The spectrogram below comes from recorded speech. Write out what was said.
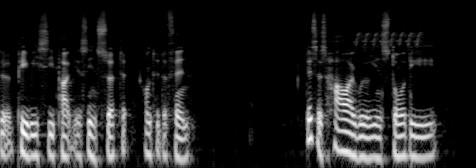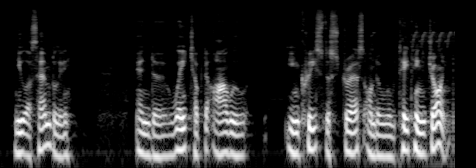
the PVC pipe is inserted onto the fin. This is how I will install the new assembly and the weight of the arm will increase the stress on the rotating joint.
